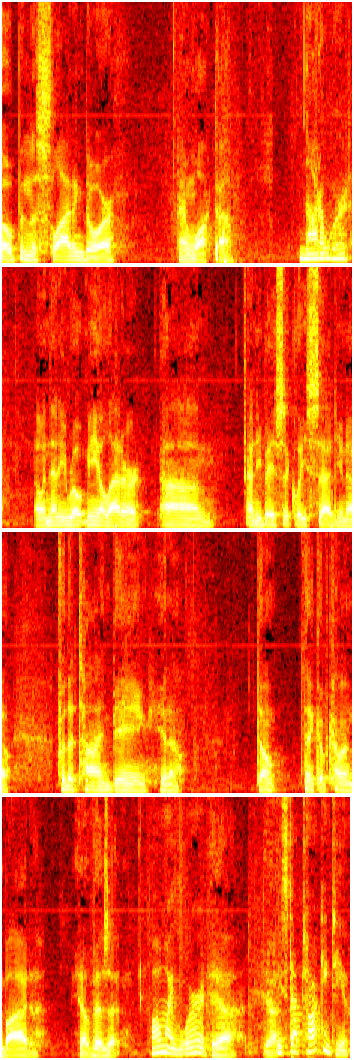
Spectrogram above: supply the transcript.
opened the sliding door, and walked out. Not a word. Oh, And then he wrote me a letter, um, and he basically said, you know, for the time being, you know, don't think of coming by to, you know, visit. Oh, my word. Yeah, yeah. He stopped talking to you.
